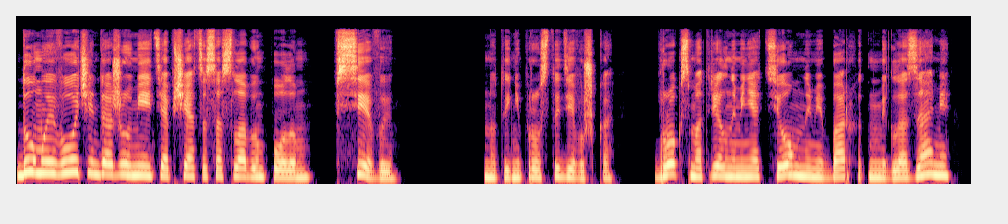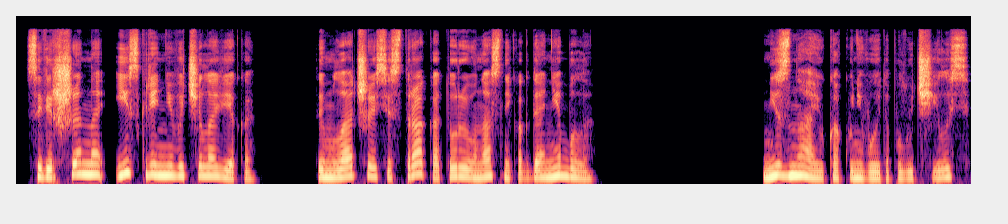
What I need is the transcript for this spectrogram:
Думаю, вы очень даже умеете общаться со слабым полом. Все вы. Но ты не просто девушка. Брок смотрел на меня темными бархатными глазами совершенно искреннего человека. Ты младшая сестра, которой у нас никогда не было. Не знаю, как у него это получилось,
